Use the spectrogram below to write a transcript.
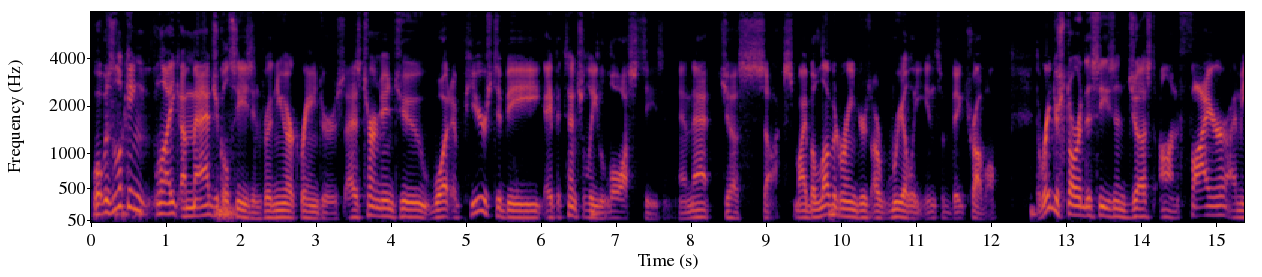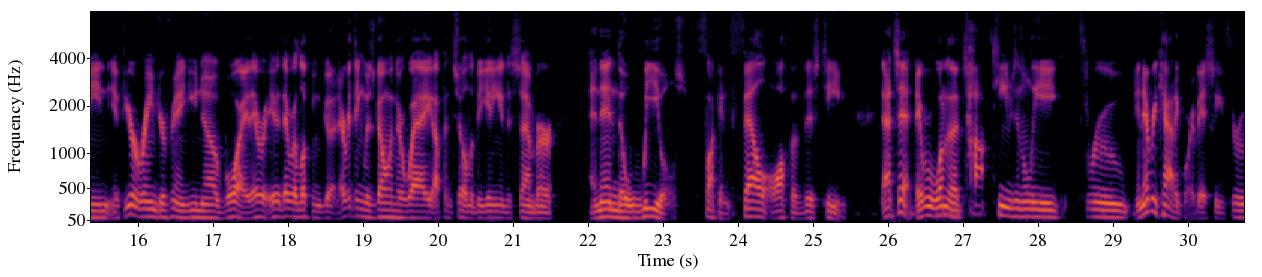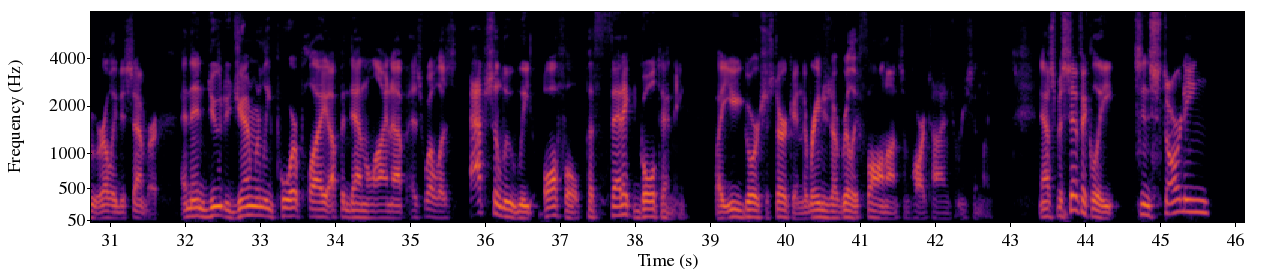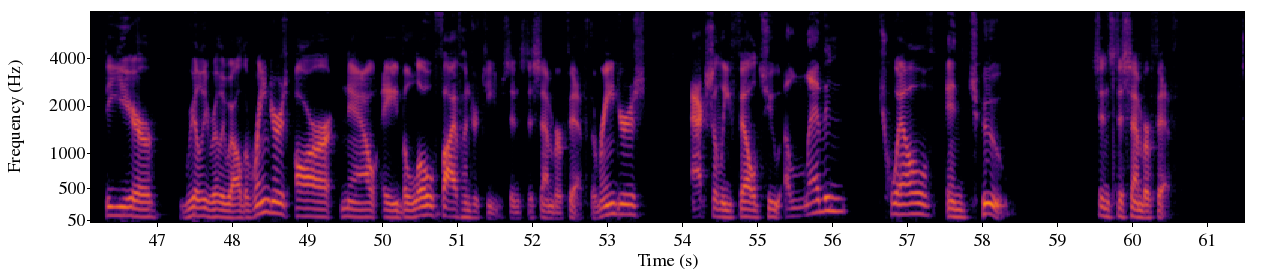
What was looking like a magical season for the New York Rangers has turned into what appears to be a potentially lost season, and that just sucks. My beloved Rangers are really in some big trouble. The Rangers started this season just on fire. I mean, if you're a Ranger fan, you know, boy, they were they were looking good. Everything was going their way up until the beginning of December, and then the wheels fucking fell off of this team. That's it. They were one of the top teams in the league through in every category basically through early December. And then due to generally poor play up and down the lineup, as well as absolutely awful, pathetic goaltending by Igor Shesterkin, the Rangers have really fallen on some hard times recently. Now, specifically, since starting the year really, really well, the Rangers are now a below 500 team since December 5th. The Rangers actually fell to 11, 12, and 2 since December 5th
